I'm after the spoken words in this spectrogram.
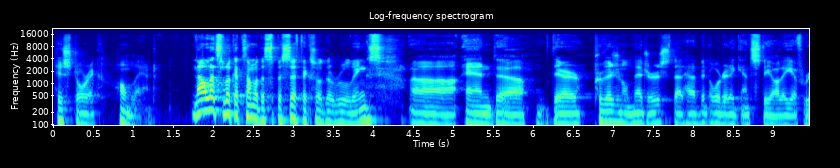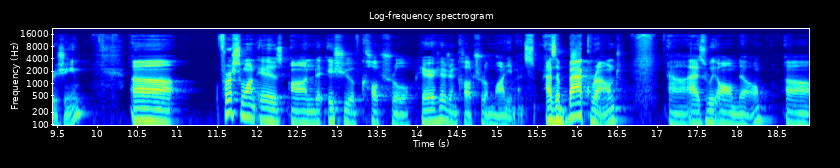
historic homeland. Now let's look at some of the specifics of the rulings uh, and uh, their provisional measures that have been ordered against the Aliyev regime. Uh, first one is on the issue of cultural heritage and cultural monuments. As a background, uh, as we all know, uh,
